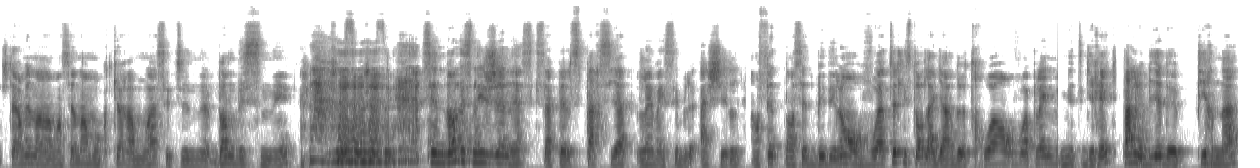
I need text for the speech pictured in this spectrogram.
Je termine en mentionnant mon coup de cœur à moi. C'est une bande dessinée. Je sais, je sais. C'est une bande dessinée jeunesse qui s'appelle Spartiate, l'invincible Achille. En fait, dans cette BD-là, on revoit toute l'histoire de la guerre de Troie. On revoit plein de mythes grecs par le biais de Pyrna.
